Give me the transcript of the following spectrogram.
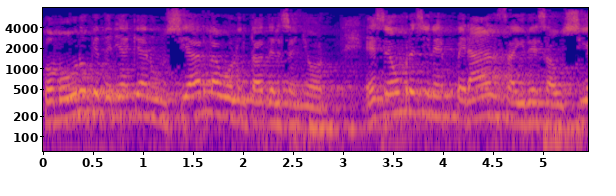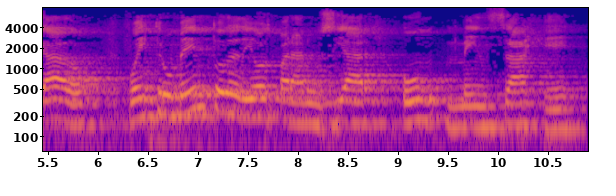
como uno que tenía que anunciar la voluntad del Señor. Ese hombre sin esperanza y desahuciado fue instrumento de Dios para anunciar un mensaje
